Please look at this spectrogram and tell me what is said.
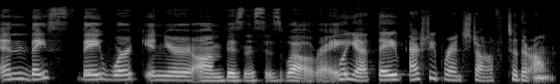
And they they work in your um business as well, right? Well, yeah, they actually branched off to their own.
